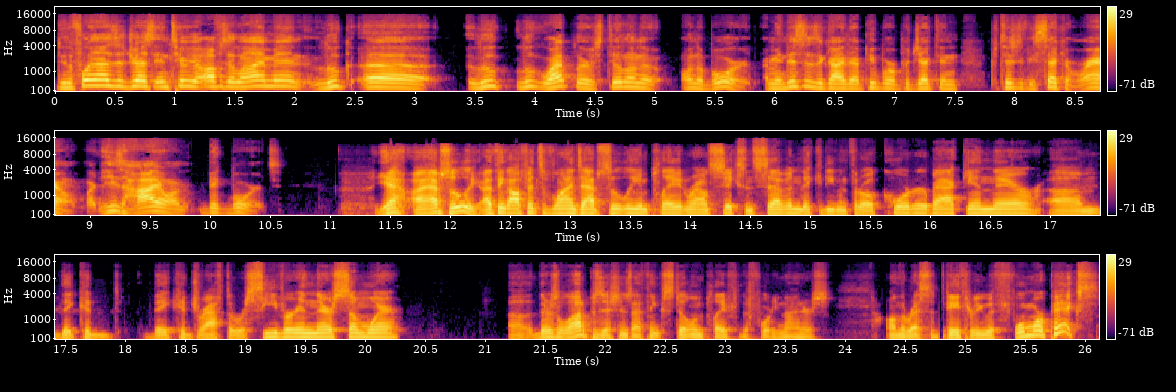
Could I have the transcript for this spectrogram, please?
Do the 49ers address interior offensive lineman Luke uh Luke Luke Wypler is still on the on the board. I mean, this is a guy that people are projecting potentially second round. Like he's high on big boards. Yeah, absolutely. I think offensive line's absolutely in play in round six and seven. They could even throw a quarterback in there. Um, they could they could draft a receiver in there somewhere. Uh, there's a lot of positions I think still in play for the 49ers on the rest of day three with four more picks.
